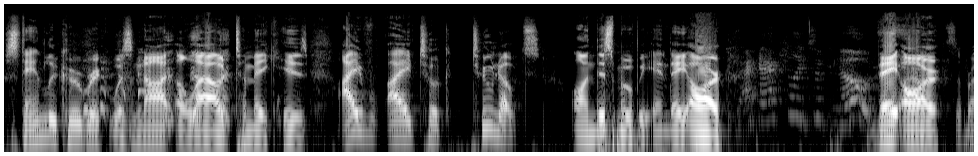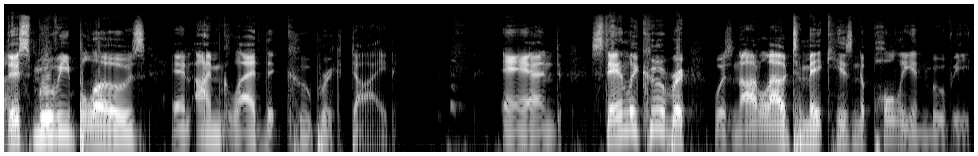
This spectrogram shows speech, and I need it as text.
Stanley Kubrick was not allowed to make his. I I took two notes on this movie, and they are Zak actually took notes. they are Surprise. this movie blows, and I'm glad that Kubrick died. And Stanley Kubrick was not allowed to make his Napoleon movie.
